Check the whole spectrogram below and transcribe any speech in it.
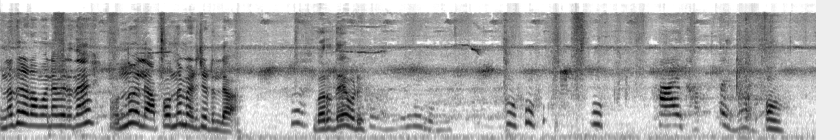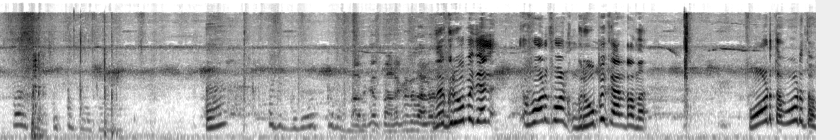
എന്നത്തിനാടാ മോനെ വരുന്നേ? ഒന്നുമില്ല അപ്പം ഒന്നും മേടിച്ചിട്ടില്ല. വെറുതെ ഓടി. ഹായ് 갔다요. ഇത് ഗ്രൂപ്പ് ഫോൺ ഫോൺ. ഗ്രൂപ്പിൽ കയറട്ടെന്ന് ഫോൺ എടുത്തോ ഫോൺ എടുത്തോ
